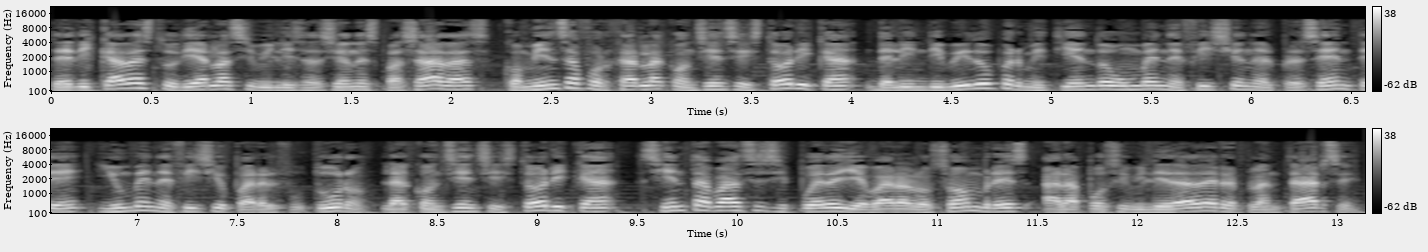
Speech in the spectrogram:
dedicada a estudiar las civilizaciones pasadas, comienza a forjar la conciencia histórica del individuo permitiendo un beneficio en el presente y un beneficio para el futuro. La conciencia histórica sienta bases y puede llevar a los hombres a la posibilidad de replantarse,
